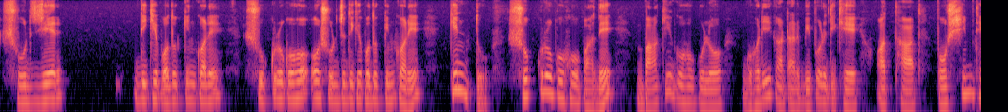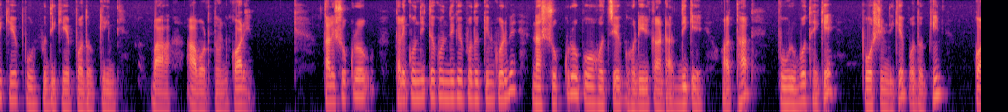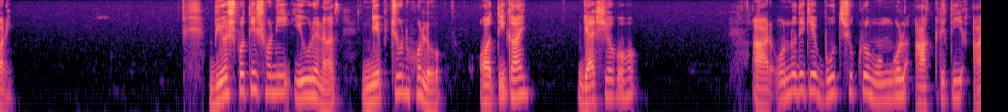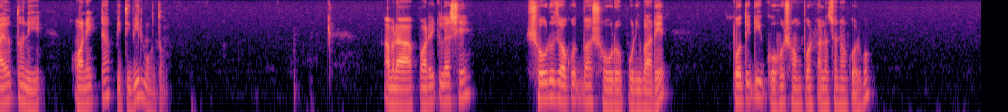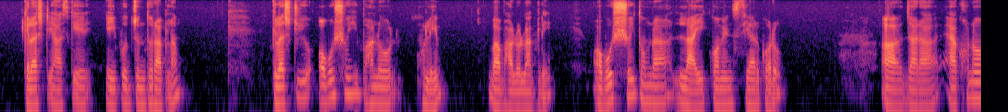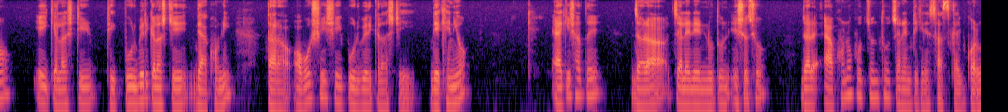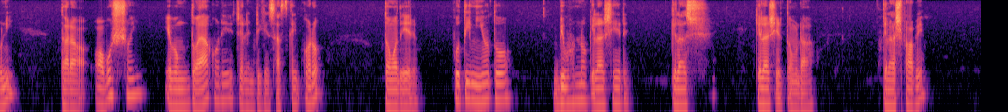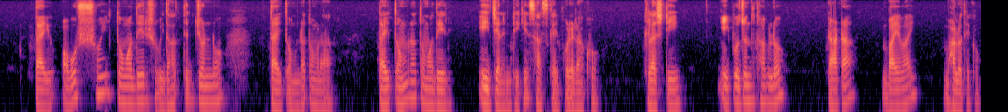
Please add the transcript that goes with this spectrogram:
সূর্যের দিকে প্রদক্ষিণ করে। শুক্র গ্রহ ও সূর্য দিকে প্রদক্ষিণ করে, কিন্তু শুক্র গ্রহ বাদে বাকি গ্রহগুলো ঘড়ির কাঁটার বিপরীত দিকে অর্থাৎ পশ্চিম থেকে পূর্ব দিকে প্রদক্ষিণ বা আবর্তন করে। তাহলে শুক্র, তাহলে কোন দিক থেকে কোন দিকে প্রদক্ষিণ করবে? না, শুক্র গ্রহ হচ্ছে ঘড়ির কাঁটার দিকে, অর্থাৎ পূর্ব থেকে পশ্চিম দিকে প্রদক্ষিণ করে। বৃহস্পতি, শনি, ইউরেনাস, নেপচুন হল অতিকায় গ্যাসীয় গ্রহ। আর অন্যদিকে বুধ, শুক্র, মঙ্গল আকৃতি আয়তনে অনেকটা পৃথিবীর মতো। আমরা পরের ক্লাসে সৌরজগৎ বা সৌর পরিবারের প্রতিটি গ্রহ সম্পর্কে আলোচনা করব। ক্লাসটি আজকে এই পর্যন্ত রাখলাম। ক্লাসটি অবশ্যই ভালো হলে বা ভালো লাগলে অবশ্যই তোমরা লাইক, কমেন্ট, শেয়ার করো। আর যারা এখনও এই ক্লাসটি ঠিক পূর্বের ক্লাসটি দেখনি, তারা অবশ্যই সেই পূর্বের ক্লাসটি দেখে নিও। একই সাথে যারা চ্যানেলে নতুন এসেছ, যারা এখনও পর্যন্ত চ্যানেলটিকে সাবস্ক্রাইব করনি, তারা অবশ্যই এবং দয়া করে চ্যানেলটিকে সাবস্ক্রাইব করো। তোমাদের প্রতিনিয়ত বিভিন্ন ক্লাসের ক্লাস, ক্লাসের তোমরা ক্লাস পাবে। তাই অবশ্যই তোমাদের সুবিধার্থের জন্য তাই তোমরা তোমরা, তাই তোমরা তোমাদের এই চ্যানেলটিকে সাবস্ক্রাইব করে রাখো। ক্লাসটি এই পর্যন্ত থাকল। টাটা, বাই বাই, ভালো থেকো।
